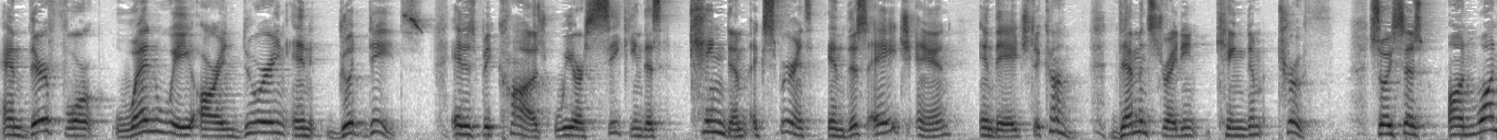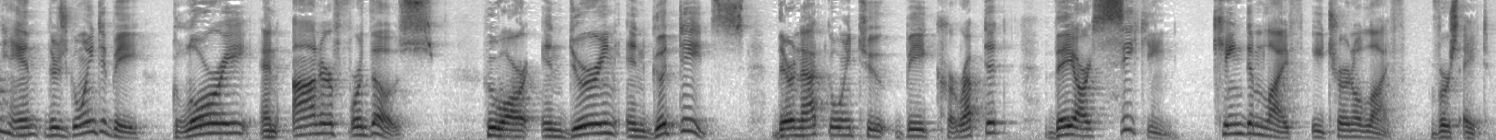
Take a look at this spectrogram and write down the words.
And therefore, when we are enduring in good deeds, it is because we are seeking this kingdom experience in this age and in the age to come, demonstrating kingdom truth. So he says, on one hand, there's going to be glory and honor for those who are enduring in good deeds. They're not going to be corrupted. They are seeking kingdom life, eternal life. Verse 8.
